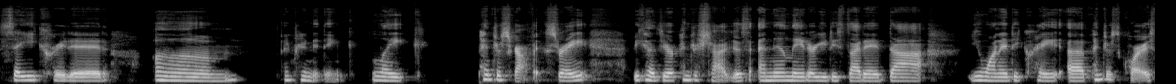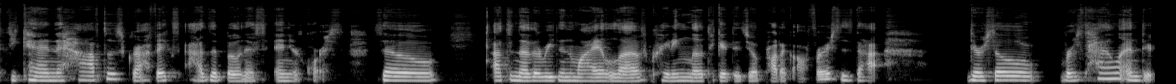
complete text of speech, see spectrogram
say you created, um, I'm trying to think, like Pinterest graphics, right? Because you're a Pinterest strategist. And then later you decided that you wanted to create a Pinterest course, you can have those graphics as a bonus in your course. So that's another reason why I love creating low ticket digital product offers is that they're so versatile and there,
